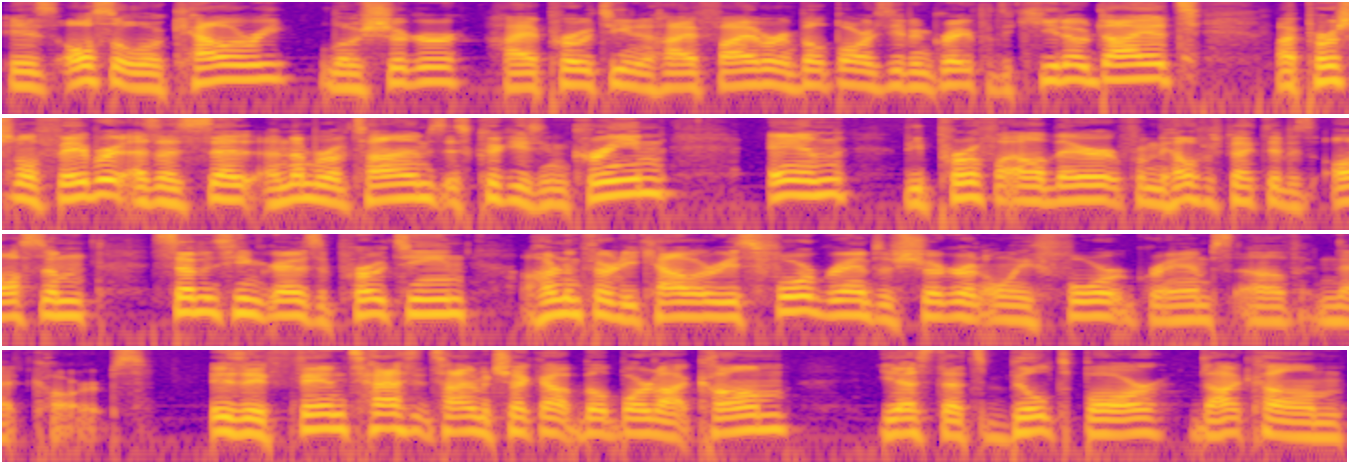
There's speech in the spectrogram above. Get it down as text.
is also low calorie, low sugar, high protein, and high fiber. And Built Bar is even great for the keto diet. My personal favorite, as I said a number of times, is cookies and cream. And the profile there from the health perspective is awesome 17 grams of protein, 130 calories, 4 grams of sugar, and only 4 grams of net carbs. It is a fantastic time to check out BuiltBar.com. Yes, that's BuiltBar.com. And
